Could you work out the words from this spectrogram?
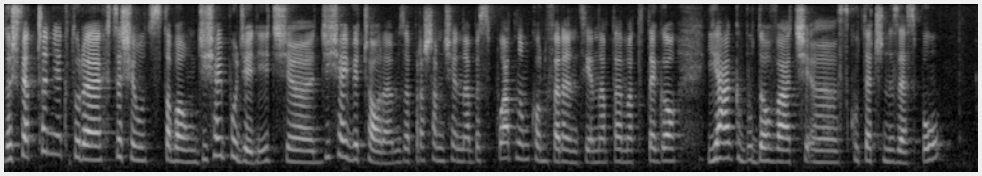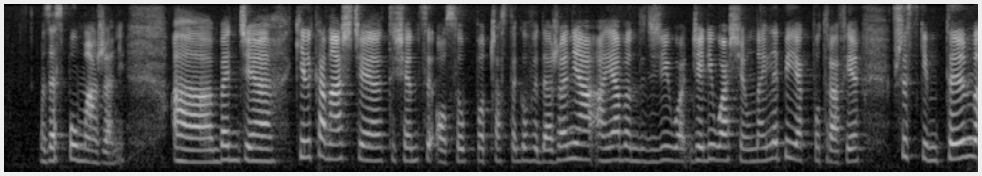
Doświadczenie, które chcę się z Tobą dzisiaj podzielić. E, Dzisiaj wieczorem zapraszam Cię na bezpłatną konferencję na temat tego, jak budować e, skuteczny zespół. Zespół marzeń. Będzie kilkanaście tysięcy osób podczas tego wydarzenia, a ja będę dzieliła, dzieliła się najlepiej jak potrafię wszystkim tym,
